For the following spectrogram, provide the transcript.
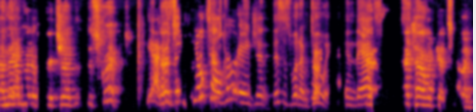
and then I'm gonna picture the script. Yeah, because then she'll tell her agent, "This is what I'm Right. doing," and that's That's how it gets done.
